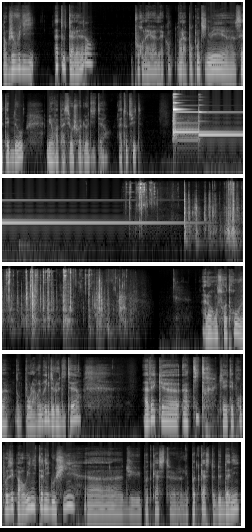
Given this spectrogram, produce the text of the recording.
Donc je vous dis à tout à l'heure pour continuer cet hebdo, mais on va passer au choix de l'auditeur. À tout de suite. Alors on se retrouve donc pour la rubrique de l'auditeur avec euh, un titre qui a été proposé par Winnie Taniguchi euh, du podcast euh, les podcasts de Dany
